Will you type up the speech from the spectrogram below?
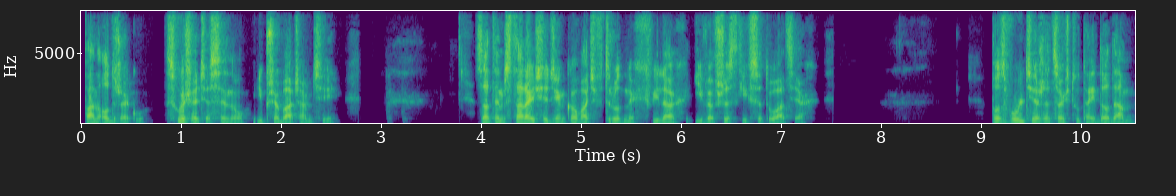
Pan odrzekł: Słyszę Cię, synu, i przebaczam Ci. Zatem staraj się dziękować w trudnych chwilach i we wszystkich sytuacjach. Pozwólcie, że coś tutaj dodam.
